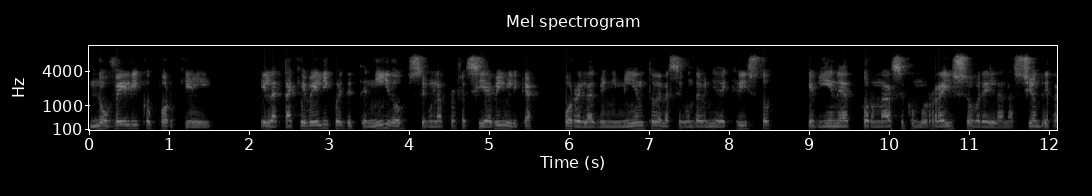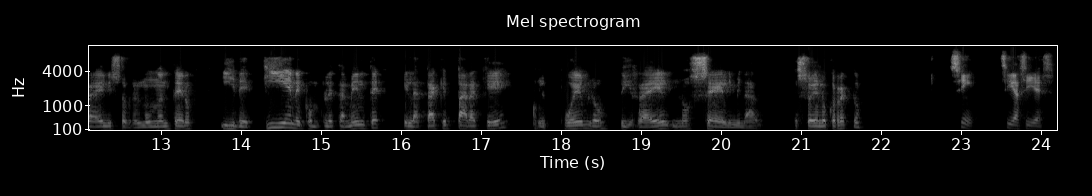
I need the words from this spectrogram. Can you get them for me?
no bélico porque el, ataque bélico es detenido, según la profecía bíblica, por el advenimiento de la segunda venida de Cristo, que viene a coronarse como rey sobre la nación de Israel y sobre el mundo entero, y detiene completamente el ataque para que el pueblo de Israel no sea eliminado. ¿Estoy en lo correcto? Sí, sí, así es.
